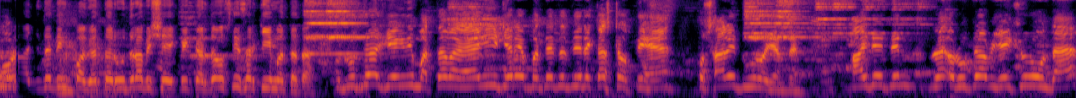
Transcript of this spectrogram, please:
ਔਰ ਅੱਜ ਦੇ ਦਿਨ ਭਗਤ ਰੁਦਰਾ ਅਭਿਸ਼ੇਕ ਵੀ ਕਰਦੇ ਉਸ ਦੀ ਸਰ ਕੀ ਮਹੱਤਤਾ? ਰੁਦਰਾ ਅਭਿਸ਼ੇਕ ਦੀ ਮਹੱਤਵ ਹੈ ਜੀ ਜਿਹੜੇ ਬੰਦੇ ਤੇ ਜਿਹੜੇ ਕਸ਼ਟ ਹੁੰਦੇ ਹਨ ਉਹ ਸਾਰੇ ਦੂਰ ਹੋ ਜਾਂਦੇ ਨੇ। ਅੱਜ ਦੇ ਦਿਨ ਰੁਦਰਾ ਅਭਿਸ਼ੇਕ ਸ਼ੁਰੂ ਹੁੰਦਾ ਹੈ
